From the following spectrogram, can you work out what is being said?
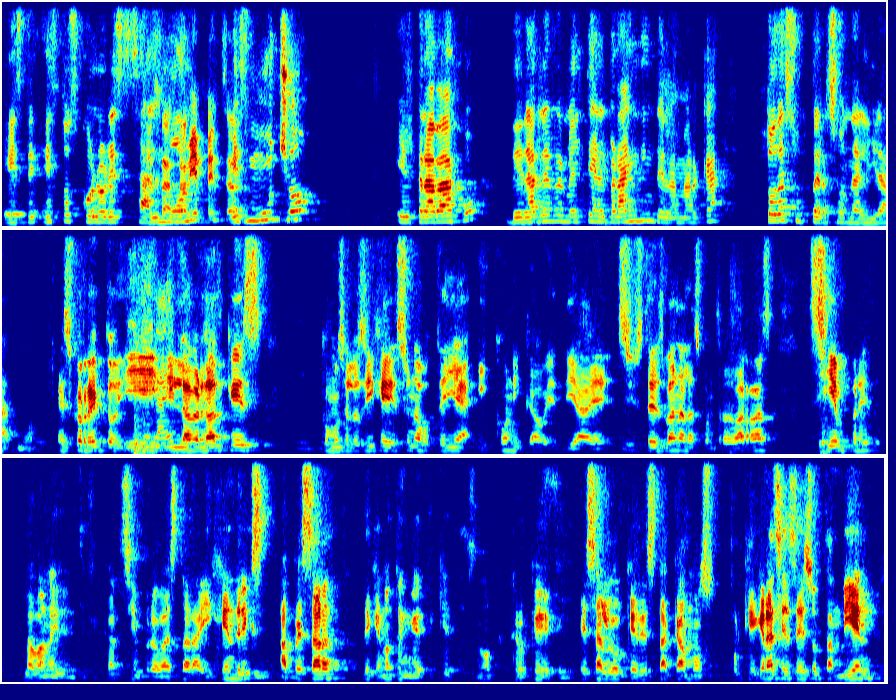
este, estos colores salmón, es mucho el trabajo de darle realmente al branding de la marca toda su personalidad, ¿no? Es correcto. Y, la verdad que es, como se los dije, es una botella icónica hoy en día. ¿eh? Si ustedes van a las contrabarras, siempre la van a identificar, siempre va a estar ahí Hendrix, a pesar de que no tenga etiquetas, ¿no? Creo que es algo que destacamos, porque gracias a eso también,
